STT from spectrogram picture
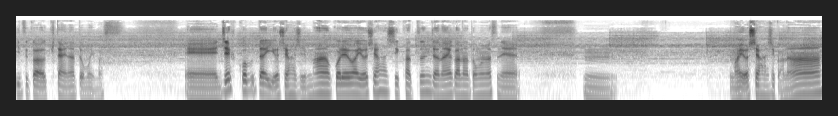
いつか着たいなと思います。えー、ジェフコブ対吉橋。まあ、これは吉橋勝つんじゃないかなと思いますね。うん。まあ、吉橋かな。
